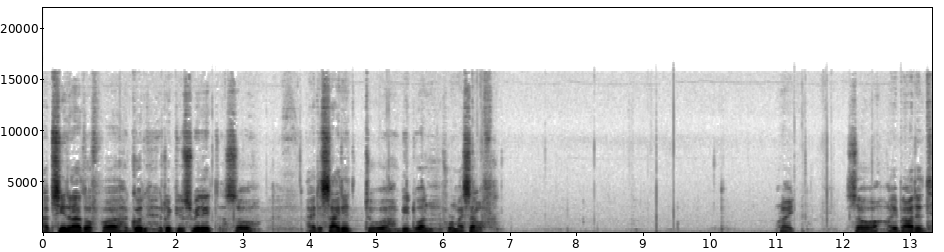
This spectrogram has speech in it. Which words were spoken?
I've seen a lot of uh, good reviews with it, so I decided to uh, build one for myself. Right, so I've added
